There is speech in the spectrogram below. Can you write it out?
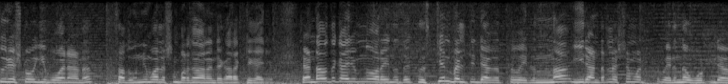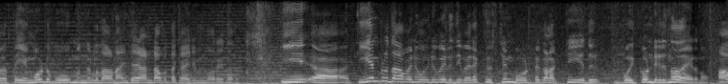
സുരേഷ് ഗോപിക്ക് പോകാനാണ് സത് ഉണ്ണിമോലക്ഷം പറഞ്ഞതാണ് എന്റെ കറക്റ്റ് കാര്യം. രണ്ടാമത്തെ കാര്യം എന്ന് പറയുന്നത് ക്രിസ്ത്യൻ ബെൽറ്റിന്റെ അകത്ത് വരുന്ന ഈ രണ്ടര ലക്ഷം വരുന്ന വോട്ടിന്റെ അകത്ത് എങ്ങോട്ട് പോകും എന്നുള്ളതാണ് അതിന്റെ രണ്ടാമത്തെ കാര്യം എന്ന് പറയുന്നത്. ഈ ടി എൻ പ്രതാപന് ഒരു പരിധി വരെ ക്രിസ്ത്യൻ വോട്ട് കളക്ട് ചെയ്ത് പോയിക്കൊണ്ടിരുന്നതായിരുന്നു. ആ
